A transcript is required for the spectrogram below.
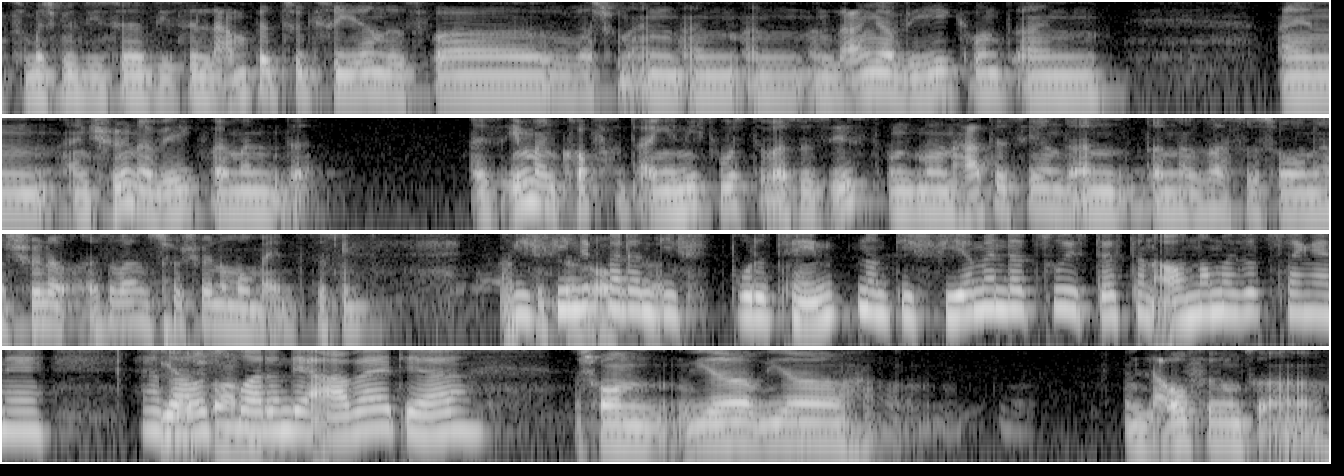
zum Beispiel diese, diese Lampe zu kreieren, das war, war schon ein, ein, ein, ein langer Weg und ein, ein, ein schöner Weg, weil man es immer im Kopf hat, eigentlich nicht wusste, was es ist und man hatte sie und dann, dann war es so ein schöner, also war ein so schöner Moment. Deshalb Wie findet man dann die Produzenten und die Firmen dazu? Ist das dann auch nochmal sozusagen eine herausfordernde ja, Arbeit? Ja. Schon. Wir, wir im Laufe unserer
